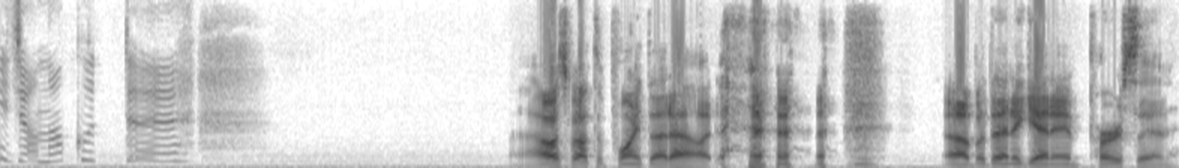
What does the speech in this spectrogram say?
意味じゃなくって I was about to point that out. uh, but then again, in person,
